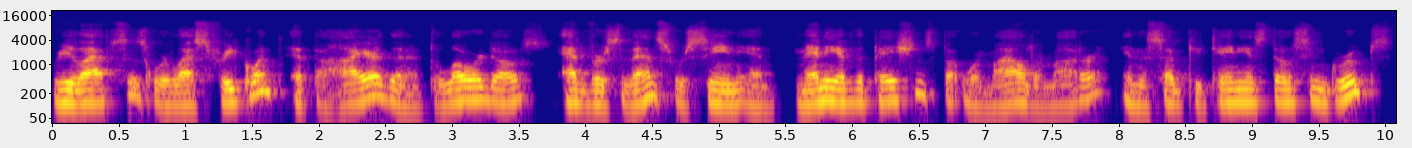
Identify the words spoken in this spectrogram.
relapses were less frequent at the higher than at the lower dose. Adverse events were seen in many of the patients, but were mild or moderate. In the subcutaneous dosing groups,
